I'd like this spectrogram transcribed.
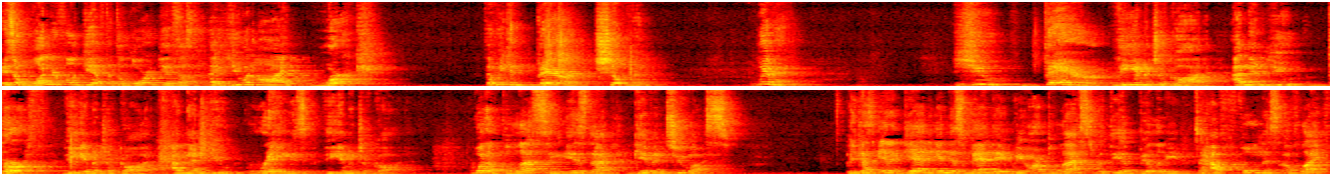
It's a wonderful gift that the Lord gives us that you and I work, that we can bear children, women. You bear the image of God, and then you birth the image of God, and then you raise the image of God. What a blessing is that given to us. Because in again, in this mandate, we are blessed with the ability to have fullness of life.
